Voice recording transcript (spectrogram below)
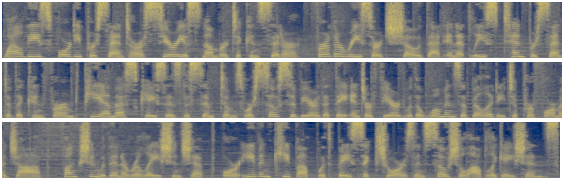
While these 40% are a serious number to consider, further research showed that in at least 10% of the confirmed PMS cases the symptoms were so severe that they interfered with a woman's ability to perform a job, function within a relationship, or even keep up with basic chores and social obligations.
